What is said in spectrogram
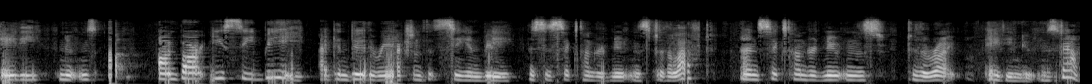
80 newtons up. On bar ECB, I can do the reactions at C and B. This is 600 newtons to the left and 600 newtons to the right, 80 newtons down.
